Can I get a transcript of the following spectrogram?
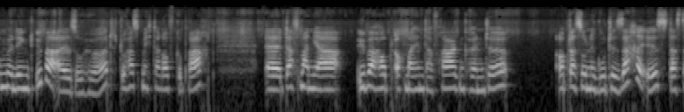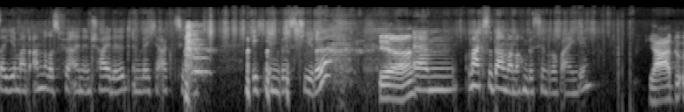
unbedingt überall so hört. Du hast mich darauf gebracht, äh, dass man ja überhaupt auch mal hinterfragen könnte, ob das so eine gute Sache ist, dass da jemand anderes für einen entscheidet, in welche Aktien ich investiere. Ja. Ähm, magst du da mal noch ein bisschen drauf eingehen? Ja, du,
